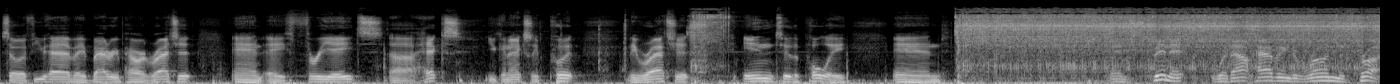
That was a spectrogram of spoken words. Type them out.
So if you have a battery powered ratchet and a 3 8 uh, hex, you can actually put the ratchet into the pulley and and spin it without having to run the truck.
